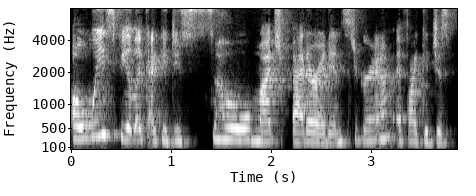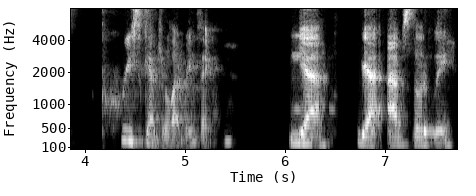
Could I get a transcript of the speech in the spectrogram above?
always feel like I could do so much better at Instagram if I could just pre-schedule everything. Yeah, yeah, absolutely.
